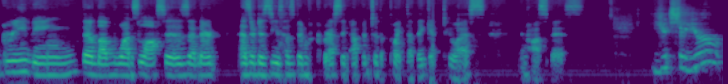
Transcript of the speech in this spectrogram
grieving their loved ones' losses and their as their disease has been progressing up into the point that they get to us in hospice. You, so you're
